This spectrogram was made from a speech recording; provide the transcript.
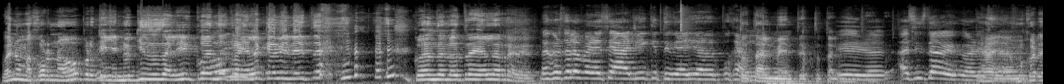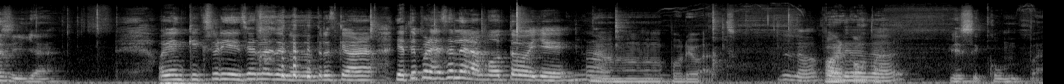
Bueno, mejor no, porque ella no quiso salir cuando Oye. traía la camioneta. cuando no traía la reversa. Mejor te lo merece a alguien que te hubiera ayudado a empujar. Totalmente, totalmente. Pero así está mejor. Ya, ya, a ¿no? lo mejor así, ya. Oigan, qué experiencias las de nosotros que ahora. Ya te pareces al de la moto, oye. No, No, pobre vato. no, Pobre por Dios, compa. no. Ese compa.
